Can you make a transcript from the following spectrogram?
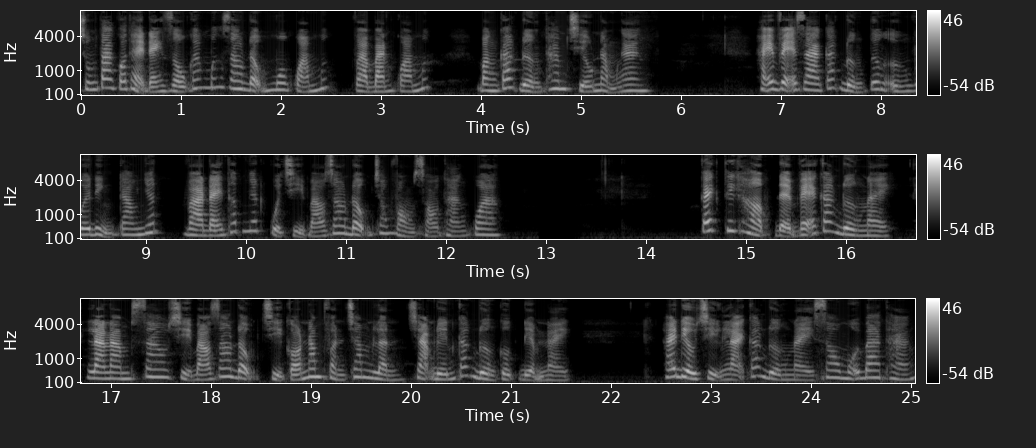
Chúng ta có thể đánh dấu các mức dao động mua quá mức và bán quá mức bằng các đường tham chiếu nằm ngang. Hãy vẽ ra các đường tương ứng với đỉnh cao nhất và đáy thấp nhất của chỉ báo dao động trong vòng 6 tháng qua. Cách thích hợp để vẽ các đường này là làm sao chỉ báo dao động chỉ có 5% lần chạm đến các đường cực điểm này. Hãy điều chỉnh lại các đường này sau mỗi 3 tháng.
